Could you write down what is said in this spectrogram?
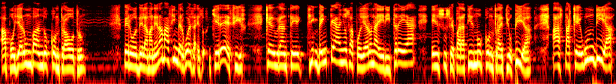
apoyar un bando contra otro, pero de la manera más sinvergüenza. Eso quiere decir que durante 20 años apoyaron a Eritrea en su separatismo contra Etiopía, hasta que un día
